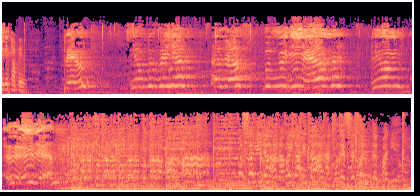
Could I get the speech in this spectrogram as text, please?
¿Tú crees que está peor? Pero yo Pepe ya, acá, con muchísima Tócala, tócala, tócala, toca la palma. Por sevillana baila gitana con ese duende español.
